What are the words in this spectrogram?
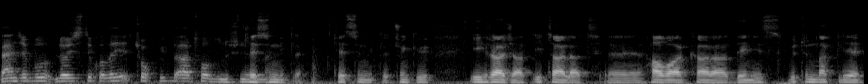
Bence bu lojistik olayı çok büyük bir artı olduğunu düşünüyorum Kesinlikle. Kesinlikle. Çünkü ihracat, ithalat, e, hava, kara, deniz, bütün nakliye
